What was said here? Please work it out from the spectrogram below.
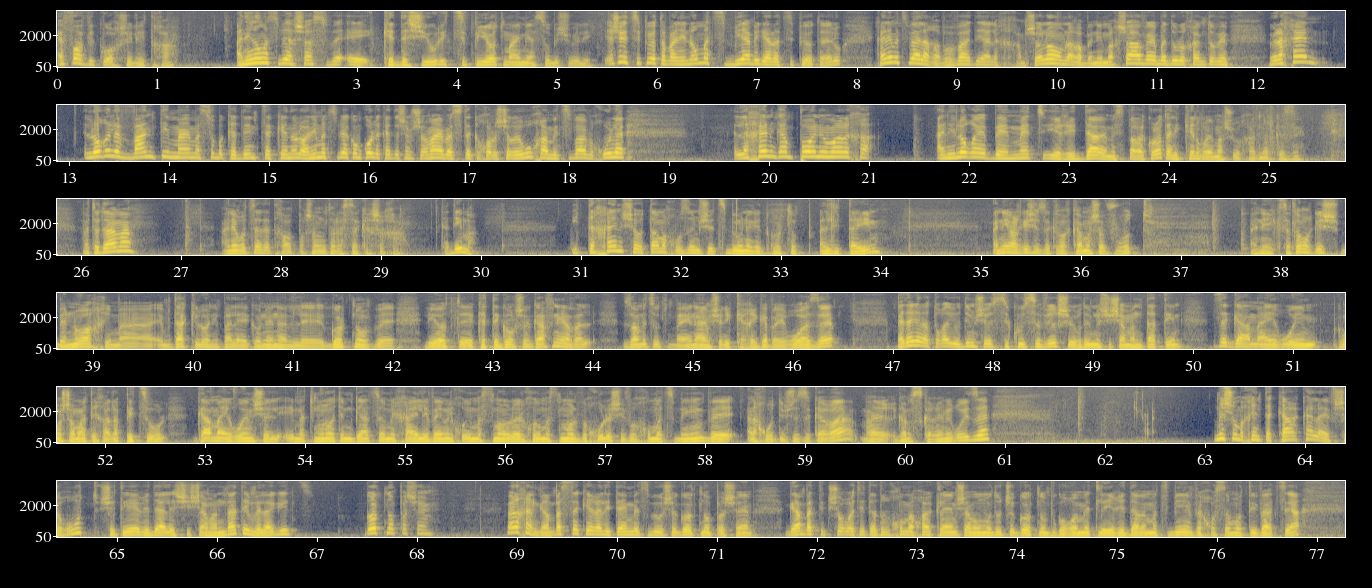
איפה הוויכוח שלי איתך? אני לא מצביע ש"ס ו- אה, כדי שיהיו לי ציפיות מה הם יעשו בשבילי. יש לי ציפיות, אבל אני לא מצביע בגלל הציפיות האלו, כי אני מצביע לרב עובדיה, לחכם שלום, לרבנים עכשיו, ובדו לחיים טובים. ולכן, לא רלוונטי מה הם עשו בקדנציה, כן או לא. אני מצביע קודם כל לקדש שם שמיים, ועשית ככל אשר ירוחם, מצווה וכולי. לכן גם פה אני אומר לך, אני לא רואה באמת ירידה במספר הקולות, אני כן רואה משהו אחד מרכזי. ואתה יודע מה? אני רוצה לתת לך עוד פרשנות על הסקר שלך. קדימה. ייתכן שאותם אחוזים שהצביעו נגד גולדקנופ על ליטאים, אני מרגיש את זה כבר כמה שבועות. אני קצת לא מרגיש בנוח עם העמדה כאילו אני בא לגונן על אה, גולדקנופ ולהיות אה, קטגור של גפני, אבל זו המציאות בעיניים שלי כרגע באירוע הזה. בדגל התורה יודעים שיש סיכוי סביר שיורדים לשישה מנדטים, זה גם מהאירועים, כמו שאמרתי לך, על הפיצול, גם האירועים של עם התמונות עם גנץ ומיכאלי, והם ילכו עם השמאל או לא ילכו עם השמאל וכולי, שיברחו מצביעים, ואנחנו יודעים שזה קרה, וגם סקרים הראו את זה. מישהו מכין את הקרקע לאפשרות שתהיה ירידה לשישה מנדטים ולהגיד, גולדקנופ אשם. ולכן גם בסקר הליטאים הצביעו שגולדקנופ אשם, גם בתקשורת התדרכו מאחורי הקלעים שהמועמדות של גולדקנופ גורמת לירידה במצביעים וחוסר מוטיבציה,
